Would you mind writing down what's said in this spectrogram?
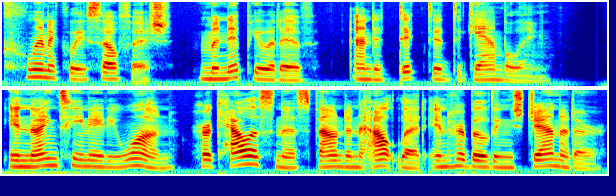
clinically selfish, manipulative, and addicted to gambling. In 1981, her callousness found an outlet in her building's janitor.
